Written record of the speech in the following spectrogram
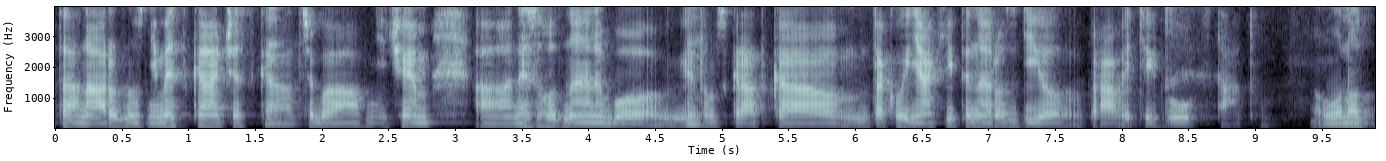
ta národnost německá, česká hmm. třeba v něčem nezhodne, nebo je hmm. tam zkrátka takový nějaký ten rozdíl právě těch dvou států. Ono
